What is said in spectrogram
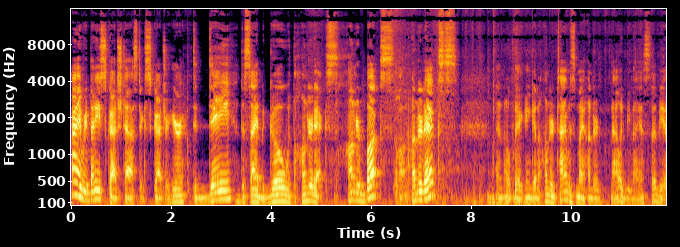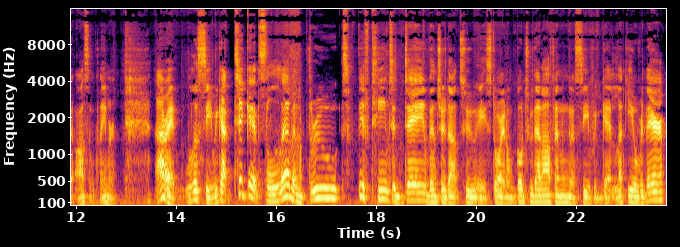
Hi everybody, Scratchtastic Scratcher here. Today, decided to go with the 100X. 100 bucks on 100X. And hopefully I can get 100 times my 100. That would be nice. That'd be an awesome claimer. All right, let's see. We got tickets 11 through 15 today. Ventured out to a store I don't go to that often. I'm going to see if we can get lucky over there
